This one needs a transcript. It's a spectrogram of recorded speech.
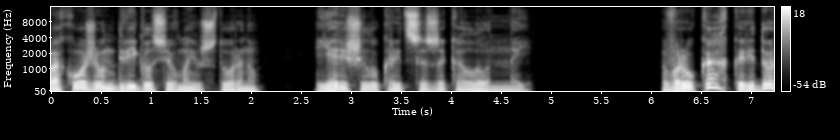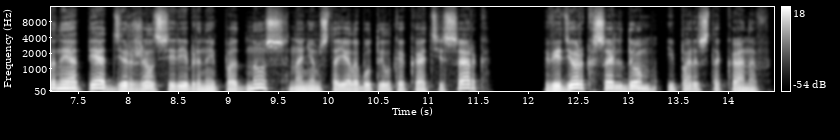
Похоже, он двигался в мою сторону. Я решил укрыться за колонной. В руках коридорный опять держал серебряный поднос, на нем стояла бутылка Кати Сарк, ведерко со льдом и пара стаканов.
